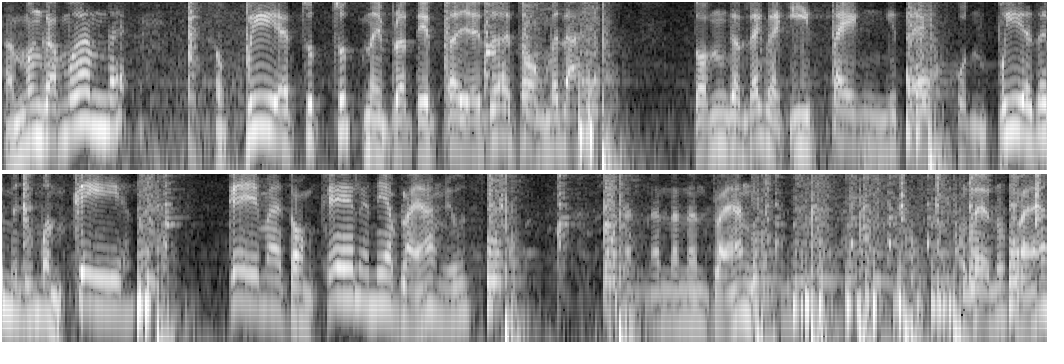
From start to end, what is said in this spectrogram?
à มึงกับมึง đấy pi chút chút này ประเทศไทยเรื่อยทองไม่ได้ตอนกันแรกแต่อีเต็งอีเต็งคนเปี้ยได้มันจะเหมือนเกย์เกย์ไม่ต้องเกย์แล้วเนี่ยปลายห้างอยู่นั่นนั่นนั่นปลายห้างเร็วนู้นปลายห้าง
